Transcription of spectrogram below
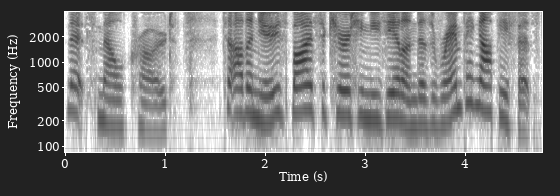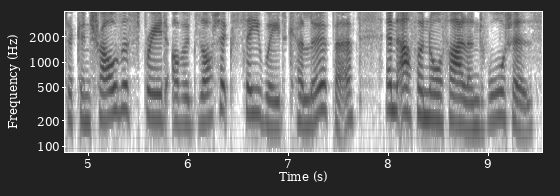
That's Mel Croad. To other news, Biosecurity New Zealand is ramping up efforts to control the spread of exotic seaweed caulerpa in upper North Island waters.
